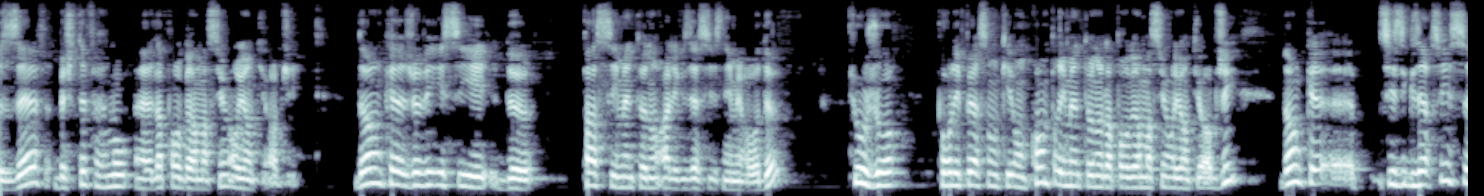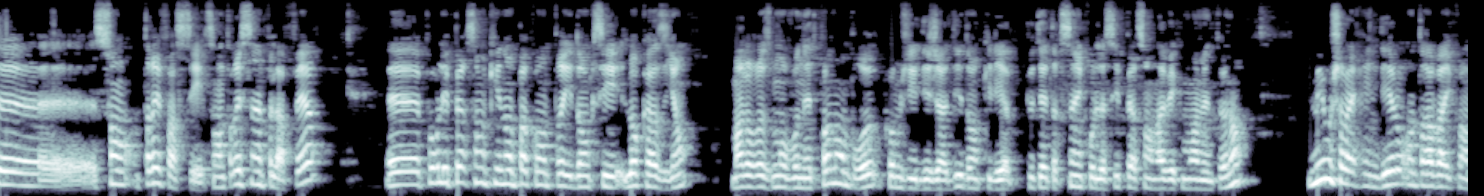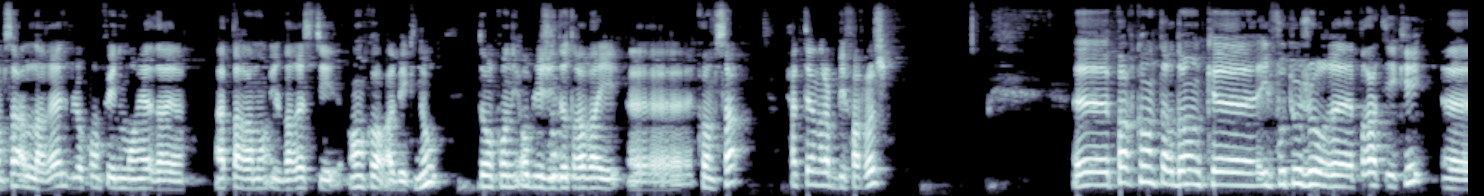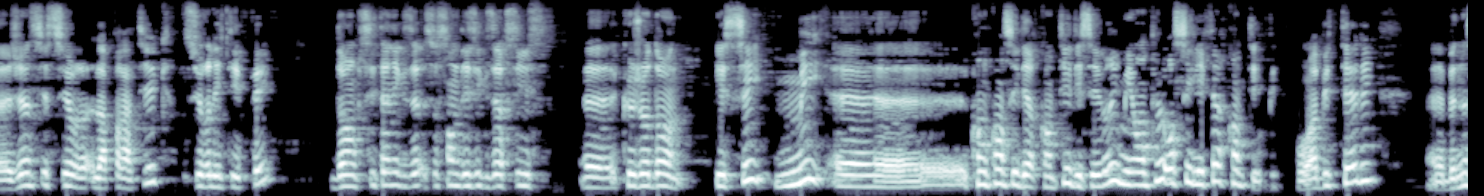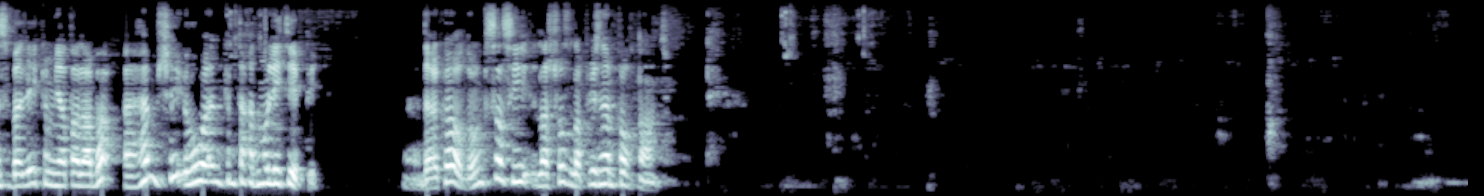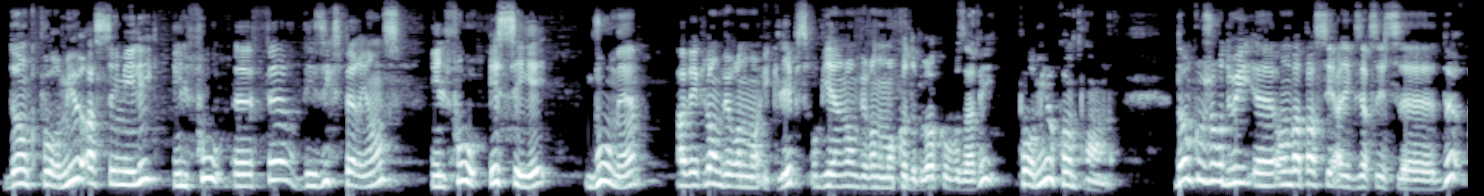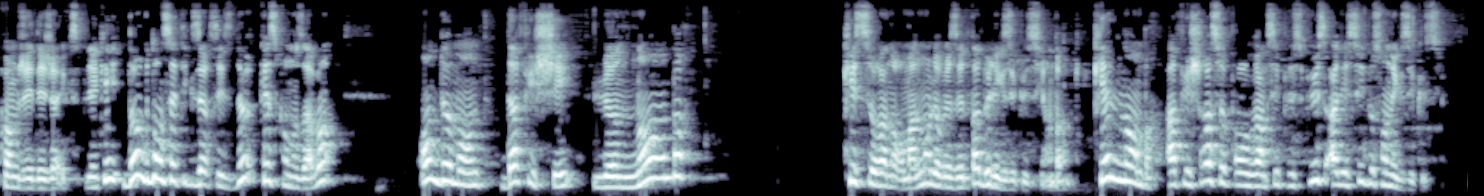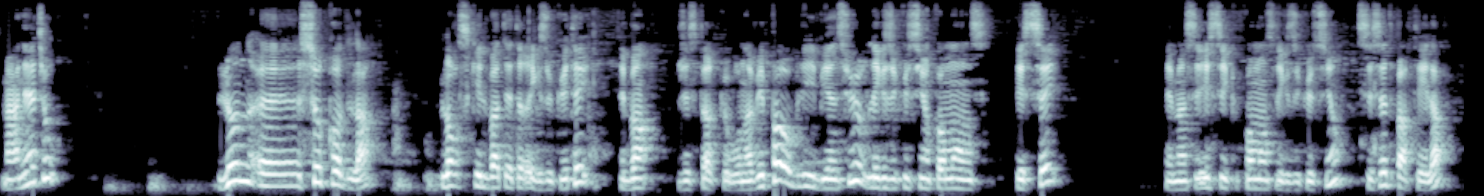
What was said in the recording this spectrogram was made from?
la programmation orientée objet. Donc, je vais essayer de passer maintenant à l'exercice numéro 2. Toujours pour les personnes qui ont compris maintenant la programmation orientée objet. Donc, euh, ces exercices euh, sont très faciles, sont très simples à faire. Euh, pour les personnes qui n'ont pas compris, donc c'est l'occasion. Malheureusement, vous n'êtes pas nombreux, comme j'ai déjà dit, donc il y a peut-être 5 ou 6 personnes avec moi maintenant. Mais on travaille comme ça, Allah le confinement Apparemment, il va rester encore avec nous. Donc, on est obligé de travailler euh, comme ça. Euh, par contre, donc, euh, il faut toujours pratiquer. J'insiste sur la pratique, sur les TP. Donc, c'est un ce sont des exercices que je donne ici, mais qu'on considère comme TD, c'est vrai, mais on peut aussi les faire comme TP. Ou بالنسبه لكم يا طلبه اهم شيء هو انكم تخدموا لي تي بي D'accord Donc ça c'est la chose la plus importante. Donc pour mieux assimiler, il faut euh, faire des expériences, il faut essayer vous-même avec l'environnement Eclipse ou bien l'environnement CodeBlock que vous avez pour mieux comprendre. Donc aujourd'hui, euh, on va passer à l'exercice 2, euh, comme j'ai déjà expliqué. Donc dans cet exercice 2, qu'est-ce que nous avons? On demande d'afficher le nombre qui sera normalement le résultat de l'exécution. Donc, quel nombre affichera ce programme C++ à l'issue de son exécution? Euh, ce code-là, lorsqu'il va être exécuté, eh ben, j'espère que vous n'avez pas oublié, bien sûr, l'exécution commence et c'est eh bien c'est ici que commence l'exécution, c'est cette partie-là.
